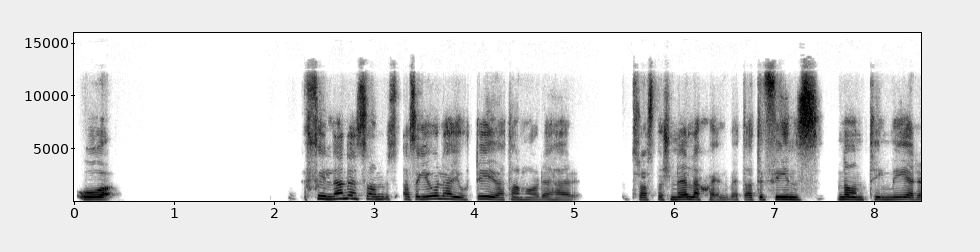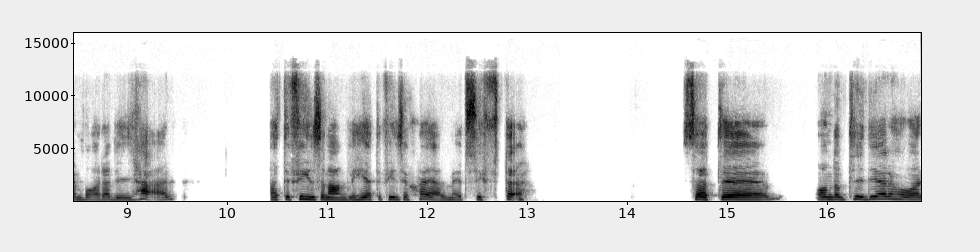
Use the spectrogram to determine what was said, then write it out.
Och skillnaden som Assagioli har gjort är att han har det här transpersonella självet, att det finns någonting mer än bara vi här. Att det finns en andlighet, det finns en själ med ett syfte. Så att eh, om de tidigare har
